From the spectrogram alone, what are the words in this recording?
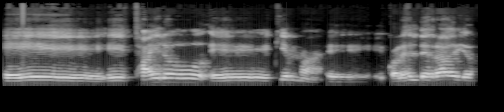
eh, Tidal, eh, ¿quién más? Eh, ¿Cuál es el de radio?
